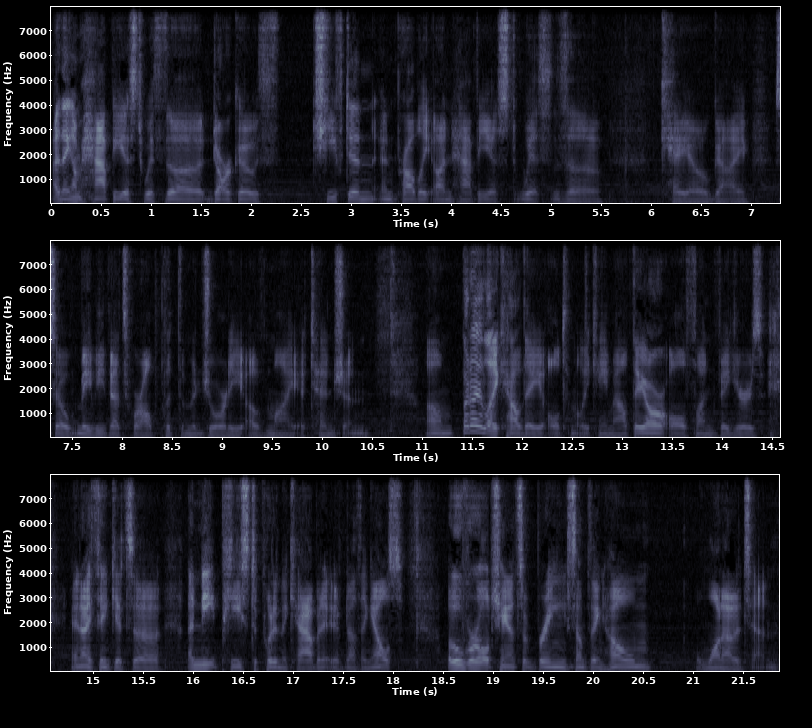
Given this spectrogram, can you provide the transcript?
I think I'm happiest with the Dark Oath Chieftain and probably unhappiest with the KO guy. So maybe that's where I'll put the majority of my attention. Um, but I like how they ultimately came out. They are all fun figures, and I think it's a, a neat piece to put in the cabinet, if nothing else. Overall chance of bringing something home, 1 out of 10.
